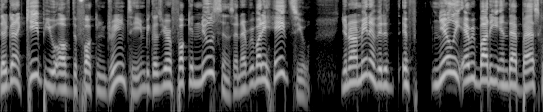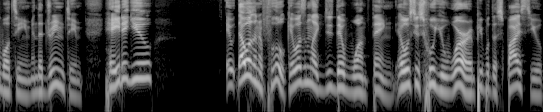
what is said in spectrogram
they're gonna keep you off the fucking dream team because you're a fucking nuisance and everybody hates you. You know what I mean? If it, if nearly everybody in that basketball team in the dream team hated you it, that wasn't a fluke. It wasn't like you did one thing. It was just who you were, and people despised you,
